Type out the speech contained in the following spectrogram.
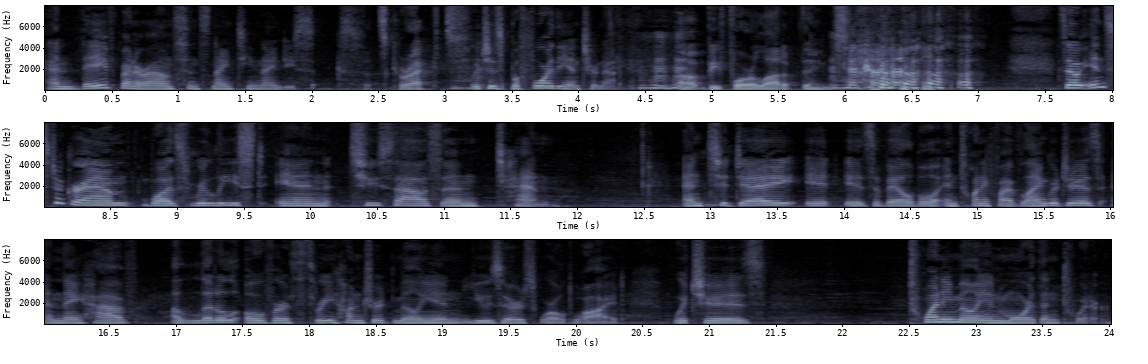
and they've been around since 1996, That's correct. which is before the internet. Uh, before a lot of things. So Instagram was released in 2010. And today it is available in 25 languages and they have a little over 300 million users worldwide, which is 20 million more than Twitter.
